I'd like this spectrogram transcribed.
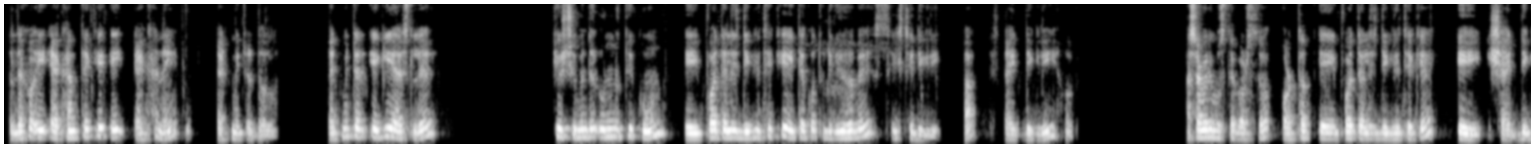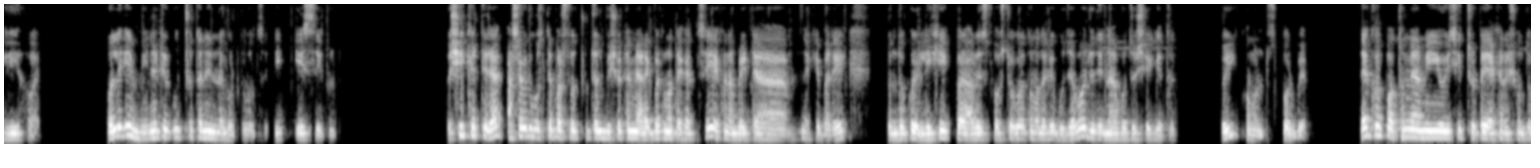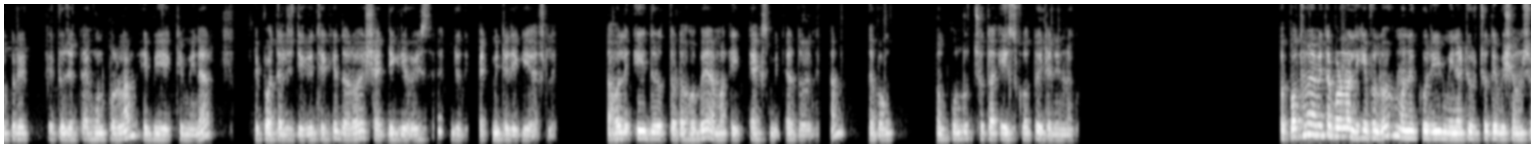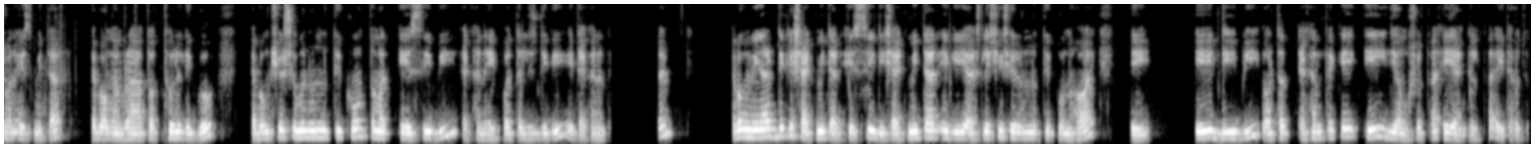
তাহলে দেখো এই এখান থেকে এই এখানে ষাট মিটার ধরলাম ষাট মিটার এগিয়ে আসলে শীর্ষবিন্দুর উন্নতি কোণ এই পঁয়তাল্লিশ ডিগ্রি থেকে এইটা কত ডিগ্রি হবে? সিক্সটি ডিগ্রি বা ষাট ডিগ্রি হবে। আশা করি বুঝতে পারছ, অর্থাৎ এই পঁয়তাল্লিশ ডিগ্রি থেকে এই ষাট ডিগ্রি হয়। বলে এই মিনিটের উচ্চতা নির্ণয় করতে বলছে এই এস ইকুয়াল তো শিক্ষার্থীরা আশা করি বুঝতে পারছ টোটাল বিষয়টা আমি আরেকবার তোমার দেখাচ্ছি। এখন আমরা এটা একেবারে সুন্দর করে লিখে একবার আরও স্পষ্ট করে তোমাদেরকে বুঝাবো। যদি না বোঝো, সেক্ষেত্রে তুই কমেন্টস করবে। দেখো, প্রথমে আমি ওই চিত্রটাই এখানে সুন্দর করে একটু যেটা এখন করলাম। এ বি একটি মিনার। এই পঁয়তাল্লিশ ডিগ্রি থেকে ধরো ষাট ডিগ্রি হয়েছে। যদি ষাট মিটার এগিয়ে আসলে, তাহলে এই দূরত্বটা হবে আমার এই এক্স মিটার ধরে নিলাম এবং সম্পূর্ণ উচ্চতা এইচ কত এটা নির্ণয় তো প্রথমে আমি তার বর্ণনা লিখে ফেলব। মনে করি মিনারটির উচ্চতা বেশি অংশ মানে এস মিটার এবং আমরা তথ্যগুলি লিখব, এবং শীর্ষবিন উন্নতি কোণ তোমার এসিবি এখানে এই পঁয়তাল্লিশ ডিগ্রি, এটা এখানে এবং মিনার দিকে ষাট মিটার এসিডি ষাট মিটার এগিয়ে আসলে শীর্ষের উন্নতি কোণ হয় এই এডিবি অর্থাৎ এখান থেকে এই যে অংশটা, এই অ্যাঙ্গেলটা এইটা হচ্ছে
